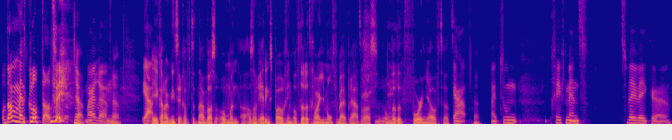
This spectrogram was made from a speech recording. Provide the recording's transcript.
op dat moment klopt dat. Ja. Maar ehm, Ja. ja. En je kan ook niet zeggen of het nou was om een, als een reddingspoging of dat het gewoon je mond voorbij praten was, Nee. omdat het voor in je hoofd zat. Ja, Ja. maar toen op een gegeven moment twee weken,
